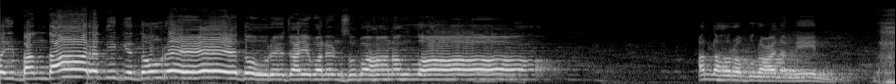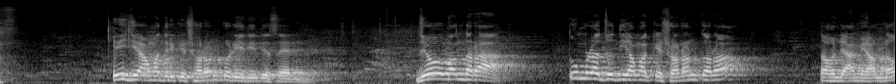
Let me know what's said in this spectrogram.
ওই বান্দার দিকে দৌড়ে দৌড়ে যাই বলেন সুবাহান আল্লাহ রব্বুল আলমিন। এই যে আমাদেরকে স্মরণ করিয়ে দিতেছেন। যে ও বান্দারা, তোমরা যদি আমাকে স্মরণ করো, তাহলে আমি আল্লাহ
